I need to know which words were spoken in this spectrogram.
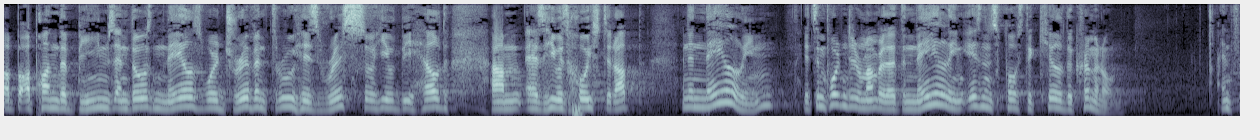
up upon the beams, and those nails were driven through his wrists, so he would be held um, as he was hoisted up. And the nailing, it's important to remember that the nailing isn't supposed to kill the criminal, and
